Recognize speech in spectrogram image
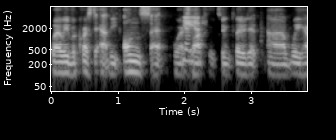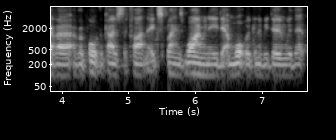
where we request it at the onset, where it's Yeah, yeah. likely to include it, uh, we have a, a report that goes to the client that explains why we need it and what we're going to be doing with it,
